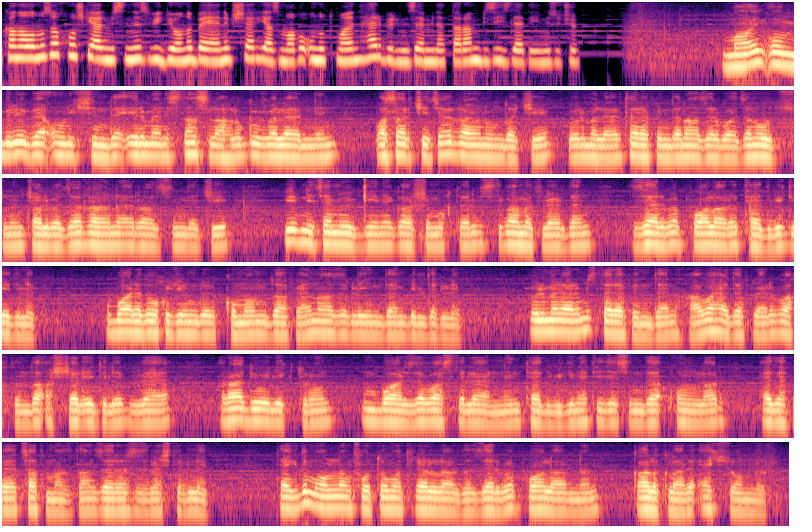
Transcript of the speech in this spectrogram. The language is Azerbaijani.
Kanalımıza xoş gəlmisiniz. Videonu bəyənib şərh yazmağı unutmayın. Hər birinizə minnətdaram bizi izlədiyiniz üçün. Mayın 11-i və 12-sində Ermənistan Silahlı Qüvvələrinin Basarkeçər rayonundakı bölmələri tərəfindən Azərbaycan ordusunun Kəlbəcər rayonu ərazisindəki bir neçə mövqeyinə qarşı müxtəlif istiqamətlərdən zərbə puaları tətbiq edilib. Bu barədə Oxu24.com Müdafiə Nazirliyindən bildirilib. Bölmələrimiz tərəfindən hava hədəfləri vaxtında aşkar edilib və radioelektron mübarizə vasitələrinin tətbiqi nəticəsində onlar hədəfə çatmazdan zərərsizləşdirilib. Təqdim olunan foto materiallarda zərbə pualarının qalıqları əks olunur.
